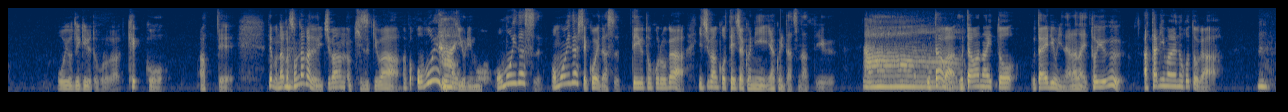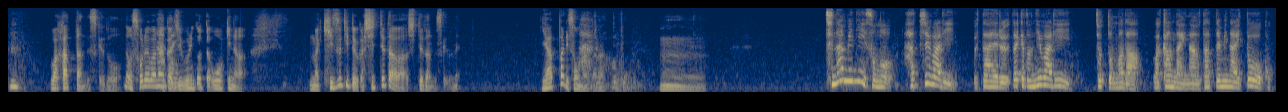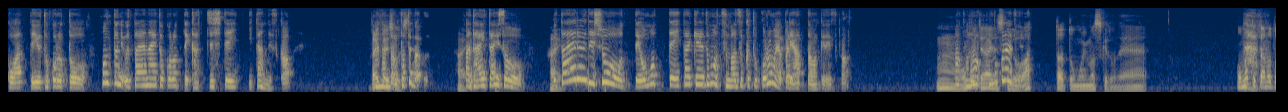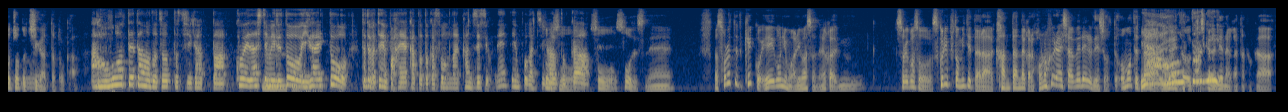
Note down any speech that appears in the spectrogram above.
応用できるところが結構あって、でもなんかその中で一番の気づきは、やっぱ覚えるっていうよりも思い出す、思い出して声出すっていうところが一番こう定着に役に立つなっていう。ああ。歌は歌わないと歌えるようにならないという当たり前のことが。分かったんですけど、でもそれはなんかはい自分にとっては大きな、まあ気づきというか知ってたは知ってたんですけどね。やっぱりそうなんだなっていう。ん。ちなみにその8割歌えるだけど2割ちょっとまだわかんないな歌ってみないとここはっていうところと本当に歌えないところって合致していたんですか？大体そううです。例えば、はいあ大体そう、はい歌えるでしょうって思っていたけれどもつまずくところもやっぱりあったわけですか？うん、まあこの覚えてないですけど、このくらいあったと思いますけどね。思ってたのとちょっと違ったとか。あ思ってたのとちょっと違った声出してみるとうん意外と例えばテンポ速かったとかそんな感じですよねテンポが違うとかそうそう、ですね。それって結構英語にもありますよね。なんか、うんそれこそスクリプト見てたら簡単だからこのぐらい喋れるでしょって思ってたら意外と口から出なかったとか、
